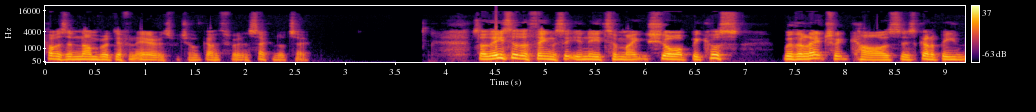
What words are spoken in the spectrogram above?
covers a number of different areas, which I'll go through in a second or two. So these are the things that you need to make sure because with electric cars, there's going to be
